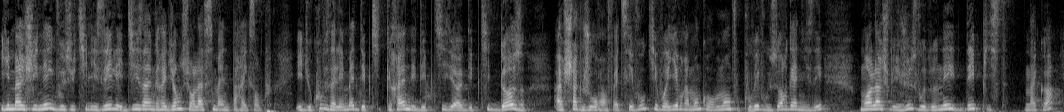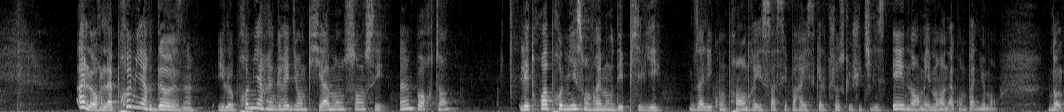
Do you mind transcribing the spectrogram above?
imaginez que vous utilisez les 10 ingrédients sur la semaine, par exemple. Et du coup, vous allez mettre des petites graines et des, euh, des petites doses à chaque jour, en fait. C'est vous qui voyez vraiment comment vous pouvez vous organiser. Moi, là, je vais juste vous donner des pistes. D'accord? Alors, la première dose et le premier ingrédient qui, à mon sens, est important, les trois premiers sont vraiment des piliers. Vous allez comprendre, et ça c'est pareil, c'est quelque chose que j'utilise énormément en accompagnement. Donc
